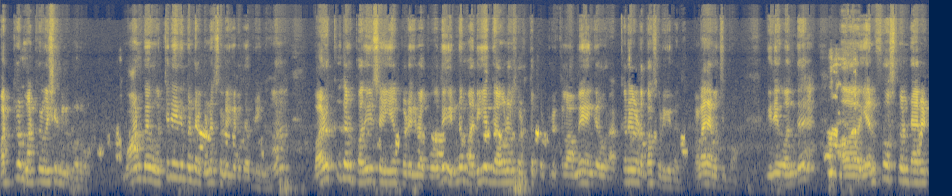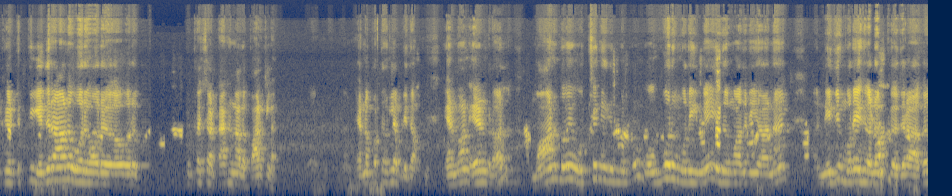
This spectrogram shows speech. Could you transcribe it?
மற்ற மற்ற விஷயங்களுக்கு வருவோம். மாண்பை உச்சநீதிமன்றம் என்ன சொல்லுகிறது அப்படின்னா வழக்குகள் பதிவு செய்யப்படுகிற போது இன்னும் அதிக கவனம் செலுத்தப்பட்டிருக்கலாமே என்கிற ஒரு அக்கறையோட தான் சொல்கிறது நல்லா வச்சுப்போம் இதை வந்து என்போர்ஸ்மெண்ட் டைரக்டரேட்டுக்கு எதிரான ஒரு ஒரு ஒரு குற்றச்சாட்டாக நான் அதை பார்க்கல. என்னை பொறுத்தவரை அப்படிதான். ஏன்னால் ஏனென்றால் மாண்புமை உச்ச நீதிமன்றம் ஒவ்வொரு முறையுமே இது மாதிரியான நிதி முறைகளுக்கு எதிராக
